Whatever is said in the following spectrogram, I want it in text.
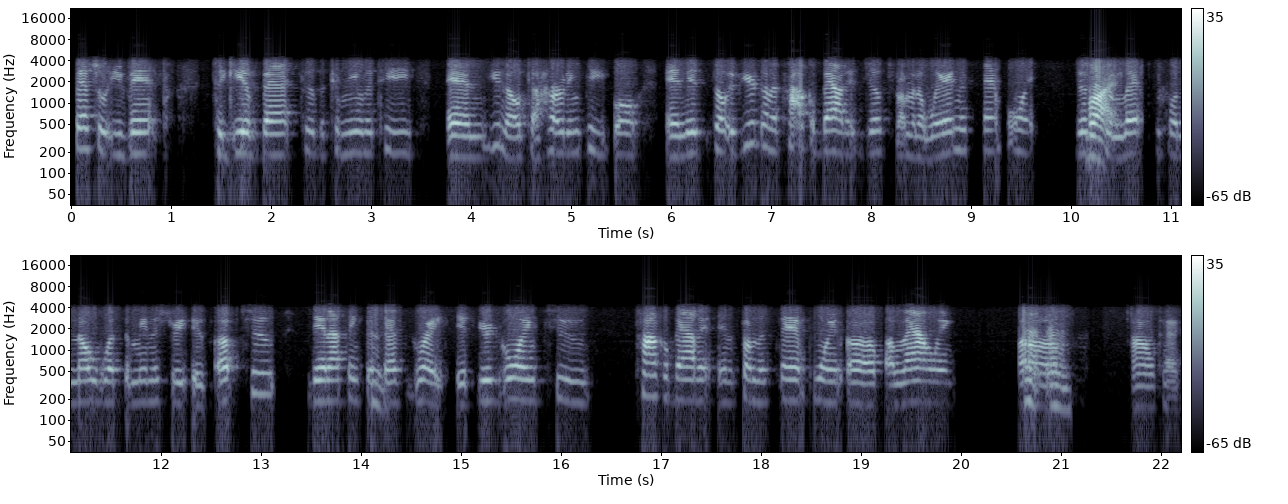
special events to give back to the community and you know to hurting people. And it's, so if you're going to talk about it just from an awareness standpoint, just right. to let people know what the ministry is up to, then I think that mm-hmm. that's great. If you're going to talk about it and from the standpoint of allowing, um, okay.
